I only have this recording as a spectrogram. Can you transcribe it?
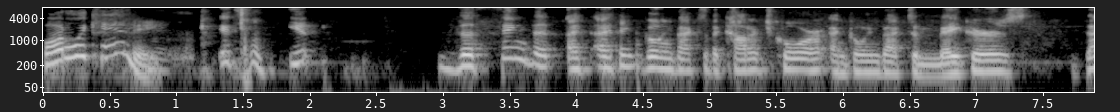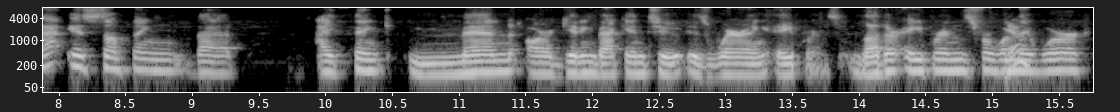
bottle of candy. it's it, the thing that I, I think going back to the cottage core and going back to makers that is something that i think men are getting back into is wearing aprons leather aprons for when Yeah. they work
